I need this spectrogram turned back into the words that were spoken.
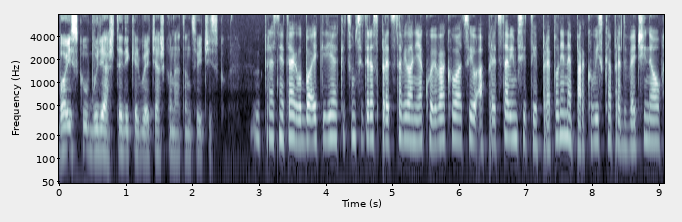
bojsku bude až vtedy, keď bude ťažko na tom cvičisku. Presne tak, lebo aj keď, ja, keď som si teraz predstavila nejakú evakuáciu a predstavím si tie preplnené parkoviska pred väčšinou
